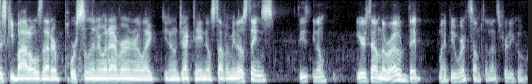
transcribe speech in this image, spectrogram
whiskey bottles that are porcelain or whatever, and are like, you know, Jack Daniel stuff. I mean, those things, these, you know, years down the road, they might be worth something. That's pretty cool.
